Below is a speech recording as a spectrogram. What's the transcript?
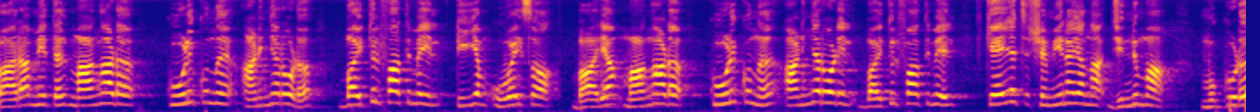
ബാരാമ്യത്തിൽ മാങ്ങാട് കൂളിക്കുന്ന് അണിഞ്ഞ റോഡ് ബൈത്തുൽ ഫാത്തിമയിൽ ടി എം ഉവൈസ. ഭാര്യ മാങ്ങാട് കൂളിക്കുന്ന് അണിഞ്ഞ റോഡിൽ ബൈത്തുൽ ഫാത്തിമയിൽ കെ എച്ച് ഷമീന എന്ന ജിന്നുമ്മ. മുക്കൂട്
